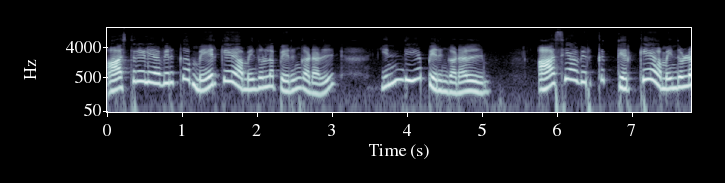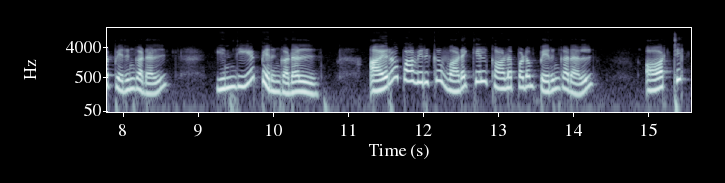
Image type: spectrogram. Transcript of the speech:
ஆஸ்திரேலியாவிற்கு மேற்கே அமைந்துள்ள பெருங்கடல் இந்திய பெருங்கடல். ஆசியாவிற்கு தெற்கே அமைந்துள்ள பெருங்கடல் இந்திய பெருங்கடல். ஐரோப்பாவிற்கு வடக்கில் காணப்படும் பெருங்கடல் ஆர்டிக்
